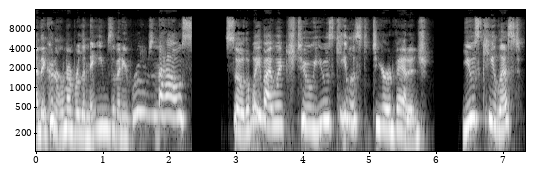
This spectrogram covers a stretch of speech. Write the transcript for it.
and they couldn't remember the names of any rooms in the house. So the way by which to use key list to your advantage, use key list.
